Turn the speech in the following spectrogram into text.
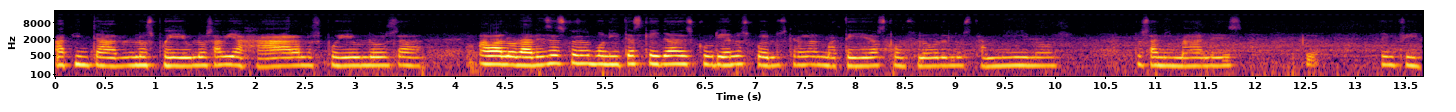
a, pintar los pueblos, a viajar a los pueblos, a, a valorar esas cosas bonitas que ella descubría en los pueblos, que eran las materas con flores, los caminos, los animales, en fin.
